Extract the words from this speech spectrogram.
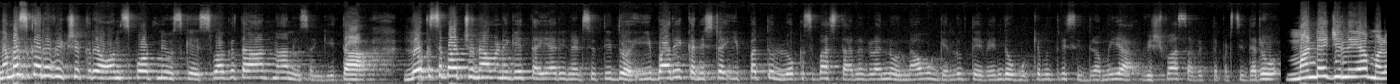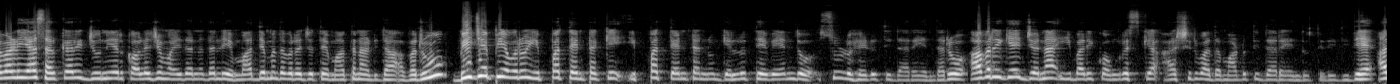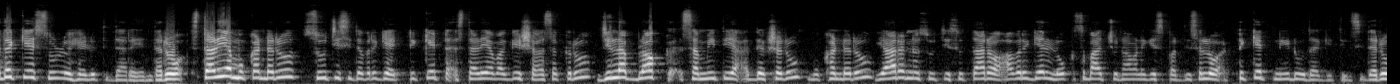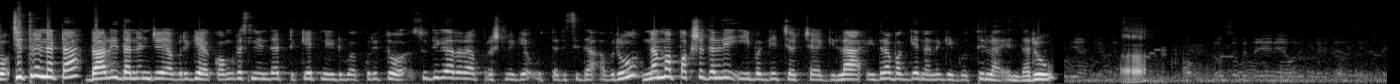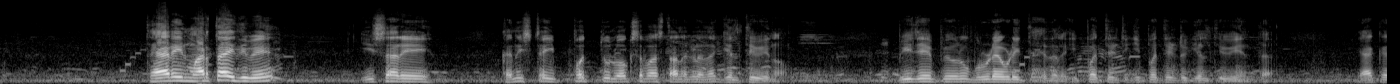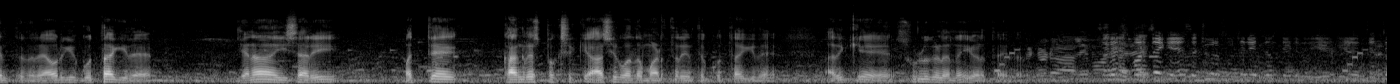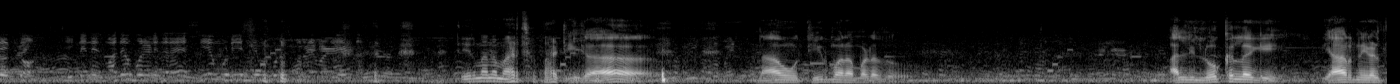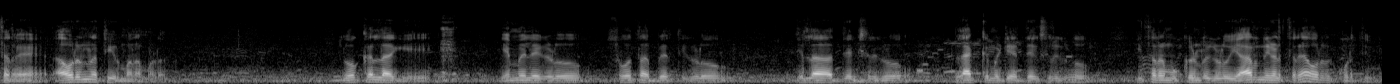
ನಮಸ್ಕಾರ ವೀಕ್ಷಕರೇ on spot ನ್ಯೂಸ್ಗೆ ಸ್ವಾಗತ. ನಾನು ಸಂಗೀತ. ಲೋಕಸಭಾ ಚುನಾವಣೆಗೆ ತಯಾರಿ ನಡೆಸುತ್ತಿದ್ದು, ಈ ಬಾರಿ ಕನಿಷ್ಠ ಇಪ್ಪತ್ತು ಲೋಕಸಭಾ ಸ್ಥಾನಗಳನ್ನು ನಾವು ಗೆಲ್ಲುತ್ತೇವೆ ಎಂದು ಮುಖ್ಯಮಂತ್ರಿ ಸಿದ್ದರಾಮಯ್ಯ ವಿಶ್ವಾಸ ವ್ಯಕ್ತಪಡಿಸಿದರು. ಮಂಡ್ಯ ಜಿಲ್ಲೆಯ ಮಳವಳ್ಳಿಯ ಸರ್ಕಾರಿ ಜೂನಿಯರ್ ಕಾಲೇಜು ಮೈದಾನದಲ್ಲಿ ಮಾಧ್ಯಮದವರ ಜೊತೆ ಮಾತನಾಡಿದ ಅವರು, ಬಿಜೆಪಿಯವರು ಇಪ್ಪತ್ತೆಂಟಕ್ಕೆ ಇಪ್ಪತ್ತೆಂಟನ್ನು ಗೆಲ್ಲುತ್ತೇವೆ ಎಂದು ಸುಳ್ಳು ಹೇಳುತ್ತಿದ್ದಾರೆ ಎಂದರು. ಅವರಿಗೆ ಜನ ಈ ಬಾರಿ ಕಾಂಗ್ರೆಸ್ಗೆ ಆಶೀರ್ವಾದ ಮಾಡುತ್ತಿದ್ದಾರೆ ಎಂದು ತಿಳಿದಿದೆ. ಅದಕ್ಕೆ ಸುಳ್ಳು ಹೇಳುತ್ತಿದ್ದಾರೆ ಎಂದರು. ಸ್ಥಳೀಯ ಮುಖಂಡರು ಸೂಚಿಸಿದವರಿಗೆ ಟಿಕೆಟ್ ಸ್ಥಳೀಯವಾಗಿ ಶಾಸಕರು, ಜಿಲ್ಲಾ ಬ್ಲಾಕ್ ಸಮಿತಿಯ ಅಧ್ಯಕ್ಷರು, ಮುಖಂಡರು ಯಾರನ್ನು ಸೂಚಿಸುತ್ತಾರೋ ಅವರಿಗೆ ಲೋಕಸಭಾ ಚುನಾವಣೆಗೆ ಸ್ಪರ್ಧಿಸಲು ಟಿಕೆಟ್ ನೀಡುವುದಾಗಿ ತಿಳಿಸಿದರು. ಚಿತ್ರನಟ ಡಾಲಿ ಧನಂಜಯ್ ಅವರಿಗೆ ಕಾಂಗ್ರೆಸ್ನಿಂದ ಟಿಕೆಟ್ ನೀಡುವ ಕುರಿತು ಸುದ್ದಿಗಾರರ ಪ್ರಶ್ನೆಗೆ ಉತ್ತರಿಸಿದ ಅವರು, ನಮ್ಮ ಪಕ್ಷದಲ್ಲಿ ಈ ಬಗ್ಗೆ ಚರ್ಚೆಯಾಗಿಲ್ಲ ಇದರ ಬಗ್ಗೆ ನನಗೆ ಗೊತ್ತಿಲ್ಲ ಎಂದರು. ತಯಾರಿ ಮಾಡ್ತಾ ಇದ್ದೀವಿ. ಈ ಸಾರಿ ಕನಿಷ್ಠ ಇಪ್ಪತ್ತು ಲೋಕಸಭಾ ಸ್ಥಾನಗಳನ್ನು ಗೆಲ್ತೀವಿ ನಾವು. ಬಿ ಜೆ ಪಿಯವರು ಬುರುಡೆ ಹೊಡಿತಾ ಇದ್ದಾರೆ. ಇಪ್ಪತ್ತೆಂಟಕ್ಕೆ ಇಪ್ಪತ್ತೆಂಟು ಗೆಲ್ತೀವಿ ಅಂತ. ಯಾಕಂತಂದರೆ ಅವ್ರಿಗೆ ಗೊತ್ತಾಗಿದೆ, ಜನ ಈ ಸಾರಿ ಮತ್ತೆ ಕಾಂಗ್ರೆಸ್ ಪಕ್ಷಕ್ಕೆ ಆಶೀರ್ವಾದ ಮಾಡ್ತಾರೆ ಅಂತ ಗೊತ್ತಾಗಿದೆ. ಅದಕ್ಕೆ ಸುಳ್ಳುಗಳನ್ನು ಹೇಳ್ತಾ ಇದ್ದಾರೆ. ತೀರ್ಮಾನ ಮಾಡ್ತೀವಿ ಪಾರ್ಟಿ ಈಗ ನಾವು ತೀರ್ಮಾನ ಮಾಡೋದು ಅಲ್ಲಿ ಲೋಕಲ್ ಆಗಿ ಯಾರನ್ನ ಹೇಳ್ತಾರೆ ಅವರನ್ನ ತೀರ್ಮಾನ ಮಾಡೋದು. ಲೋಕಲ್ ಆಗಿ ಎಂ ಎಲ್ ಎಗಳು ಸೋತ ಅಭ್ಯರ್ಥಿಗಳು ಜಿಲ್ಲಾ ಅಧ್ಯಕ್ಷರುಗಳು ಬ್ಲ್ಯಾಕ್ ಕಮಿಟಿ ಅಧ್ಯಕ್ಷರುಗಳು ಈ ಥರ ಮುಖಂಡರುಗಳು ಯಾರನ್ನ ಹೇಳ್ತಾರೆ ಅವ್ರನ್ನ ಕೊಡ್ತೀವಿ.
